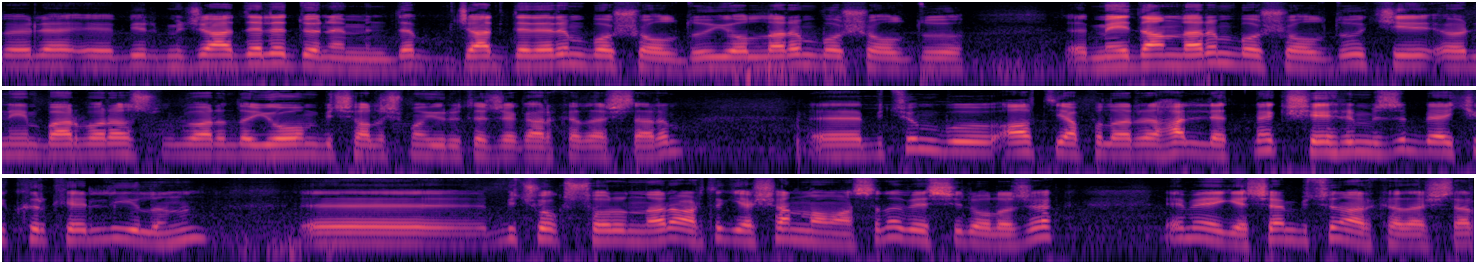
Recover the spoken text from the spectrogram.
böyle e, bir mücadele döneminde caddelerin boş olduğu, yolların boş olduğu, e, meydanların boş olduğu ki örneğin Barbaros Bulvarı'nda yoğun bir çalışma yürütecek arkadaşlarım. E, bütün bu altyapıları halletmek şehrimizin belki 40-50 yılının e, birçok sorunları artık yaşanmamasına vesile olacak. Emeği geçen bütün arkadaşlarım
